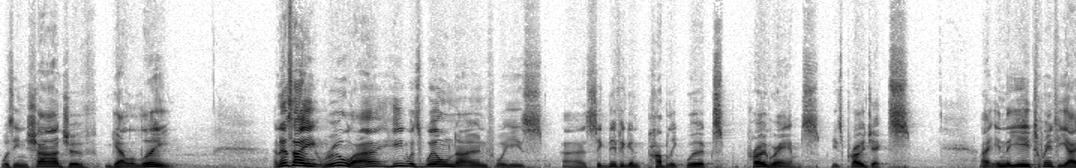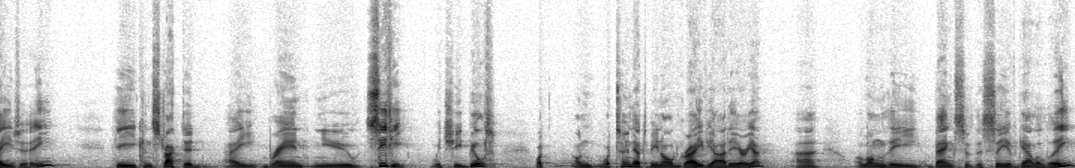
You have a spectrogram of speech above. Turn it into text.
was in charge of Galilee. And as a ruler, he was well known for his uh, significant public works programs, his projects. Uh, in the year 20 AD, he constructed a brand new city, which he built on what turned out to be an old graveyard area uh, along the banks of the Sea of Galilee.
